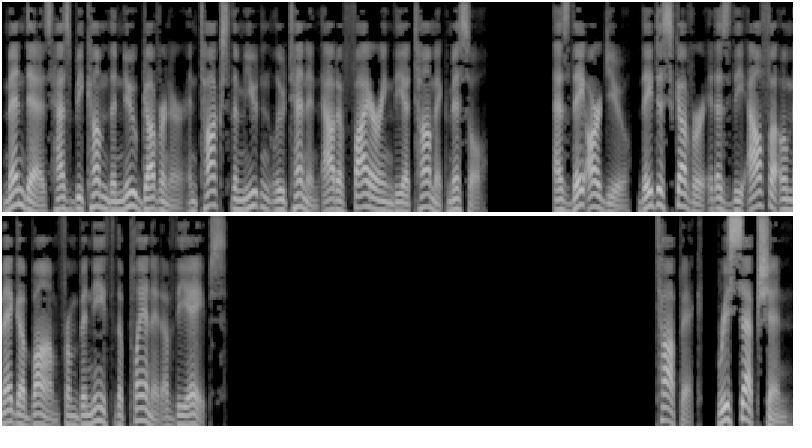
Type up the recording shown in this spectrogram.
Mendez has become the new governor and talks the mutant lieutenant out of firing the atomic missile. As they argue, they discover it is the Alpha Omega bomb from beneath the planet of the apes. Topic: Reception.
